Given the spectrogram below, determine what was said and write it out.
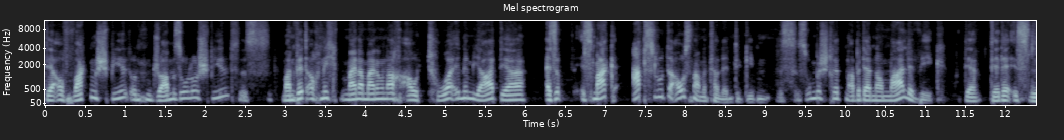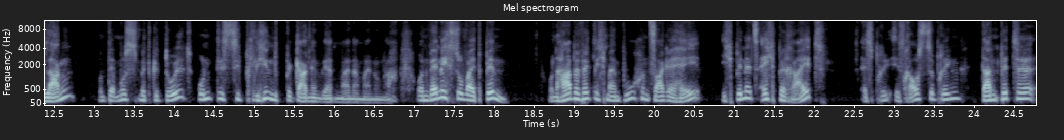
der auf Wacken spielt und ein Drum-Solo spielt. Das, man wird auch nicht, meiner Meinung nach, Autor in einem Jahr, der, also es mag absolute Ausnahmetalente geben, das ist unbestritten, aber der normale Weg, der, der, der ist lang und der muss mit Geduld und Disziplin begangen werden, meiner Meinung nach. Und wenn ich soweit bin und habe wirklich mein Buch und sage, hey, ich bin jetzt echt bereit, es, es rauszubringen, dann bitte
